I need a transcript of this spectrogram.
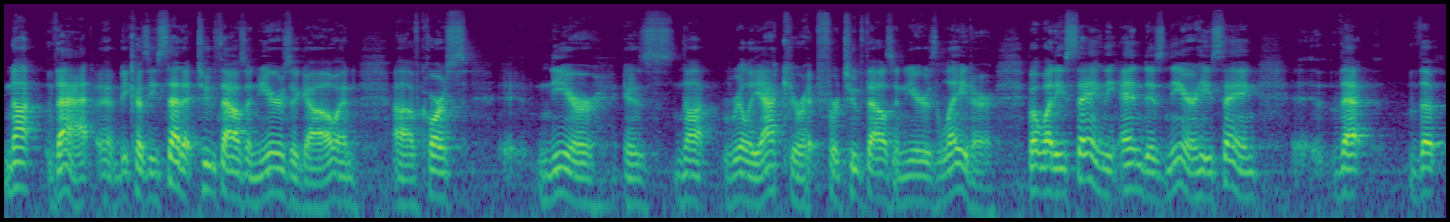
not that, uh, because he said it 2,000 years ago. And uh, of course, near is not really accurate for 2,000 years later. But what he's saying, the end is near, he's saying uh, that the,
